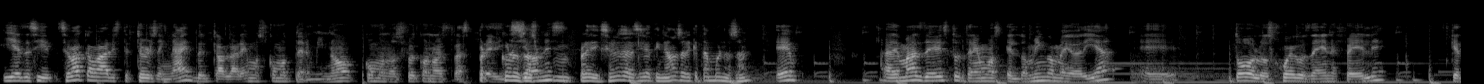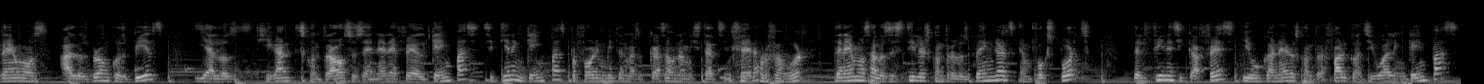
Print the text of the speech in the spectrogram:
Y es decir, se va a acabar este Thursday Night del que hablaremos cómo terminó, cómo nos fue con nuestras Con predicciones. nuestras mm, predicciones, a ver si latinamos, a ver qué tan buenos son. Eh, además de esto, tenemos el domingo a mediodía eh, todos los juegos de NFL. Que tenemos a los Broncos Bills y a los Gigantes contra Osos en NFL Game Pass. Si tienen Game Pass, por favor invítenme a su casa a una amistad sincera. Por favor. Tenemos a los Steelers contra los Bengals en Fox Sports. Delfines y Cafés y Bucaneros contra Falcons igual en Game Pass.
